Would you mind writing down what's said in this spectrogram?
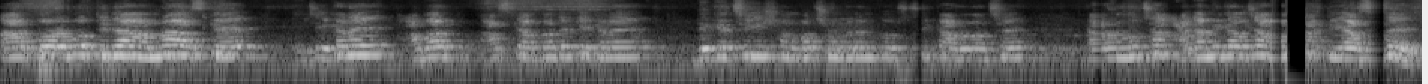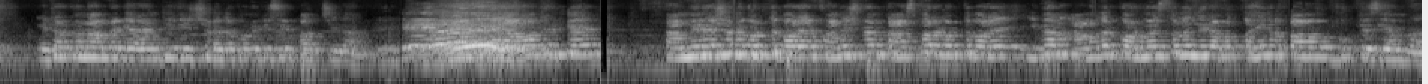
তার পরবর্তীতে আমরা আজকে এখানে আবার আজকে আপনাদেরকে এখানে দেখেছি, সংবাদ সম্মেলন করছি, কারণ আছে। কারণ হচ্ছে আগামীকাল যে আমার চাকরি আছে, এটার কোনো আমরা গ্যারান্টি নিশ্চয়তা কোনো কিছুই পাচ্ছি না। আমাদেরকে টার্মিনেশন করতে পারে পানিশমেন্ট ট্রান্সফার করতে পারে ইভেন আমাদের কর্মস্থলে নিরাপত্তাহীনতাও ভুগতেছি আমরা।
